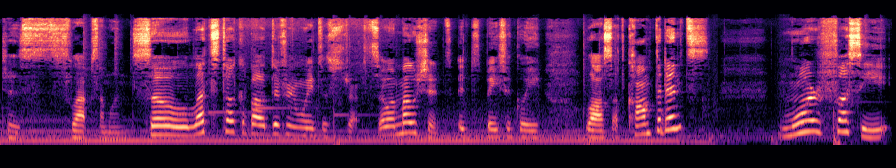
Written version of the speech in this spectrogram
just slap someone. So let's talk about different ways of stress. So emotions, it's basically loss of confidence, more fussy,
